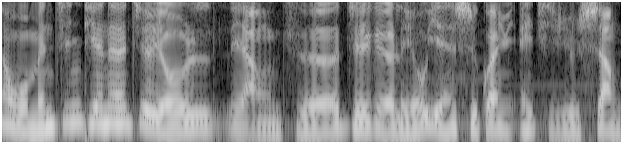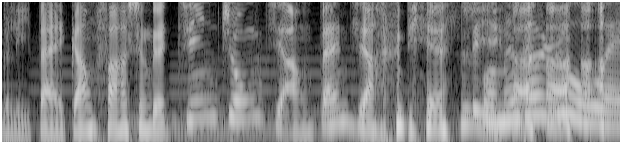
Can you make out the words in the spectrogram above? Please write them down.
那我们今天呢，就有两则这个留言是关于，哎，其实就是上个礼拜刚发生的金钟奖颁奖典礼，我们都入围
